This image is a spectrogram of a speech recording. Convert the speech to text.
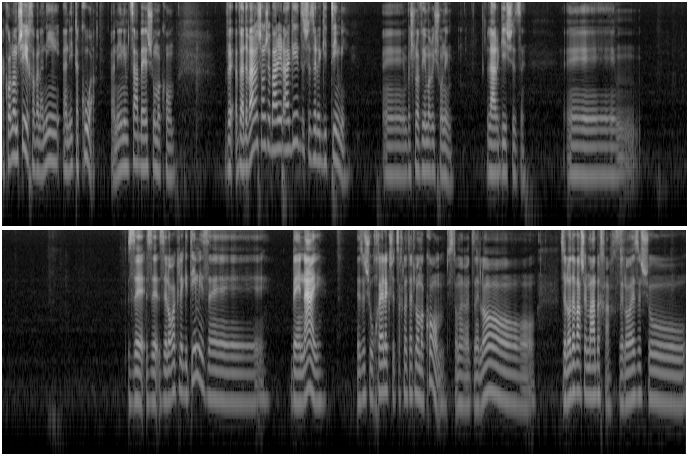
הכל ממשיך, אבל אני, אני תקוע, אני נמצא באיזשהו מקום. ו, והדבר הראשון שבא לי להגיד זה שזה לגיטימי אה, בשלבים הראשונים, להרגיש את זה. אה, זה, זה, זה לא רק לגיטימי, זה בעיניי איזשהו חלק שצריך לתת לו מקום. זאת אומרת, זה לא, זה לא דבר של מה בכך, זה לא איזשהו...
